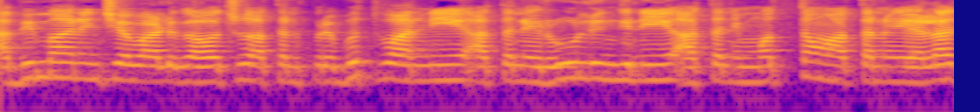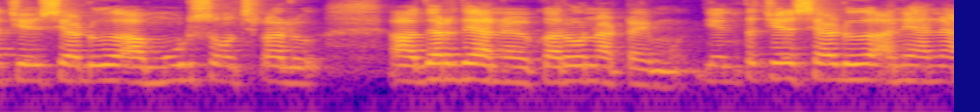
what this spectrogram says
అభిమానించే వాళ్ళు కావచ్చు. అతని ప్రభుత్వాన్ని అతని రూలింగ్ని అతని మొత్తం అతను ఎలా చేశాడు ఆ మూడు సంవత్సరాలు అదర్ దాన్ కరోనా టైం ఎంత చేశాడు అని అనే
